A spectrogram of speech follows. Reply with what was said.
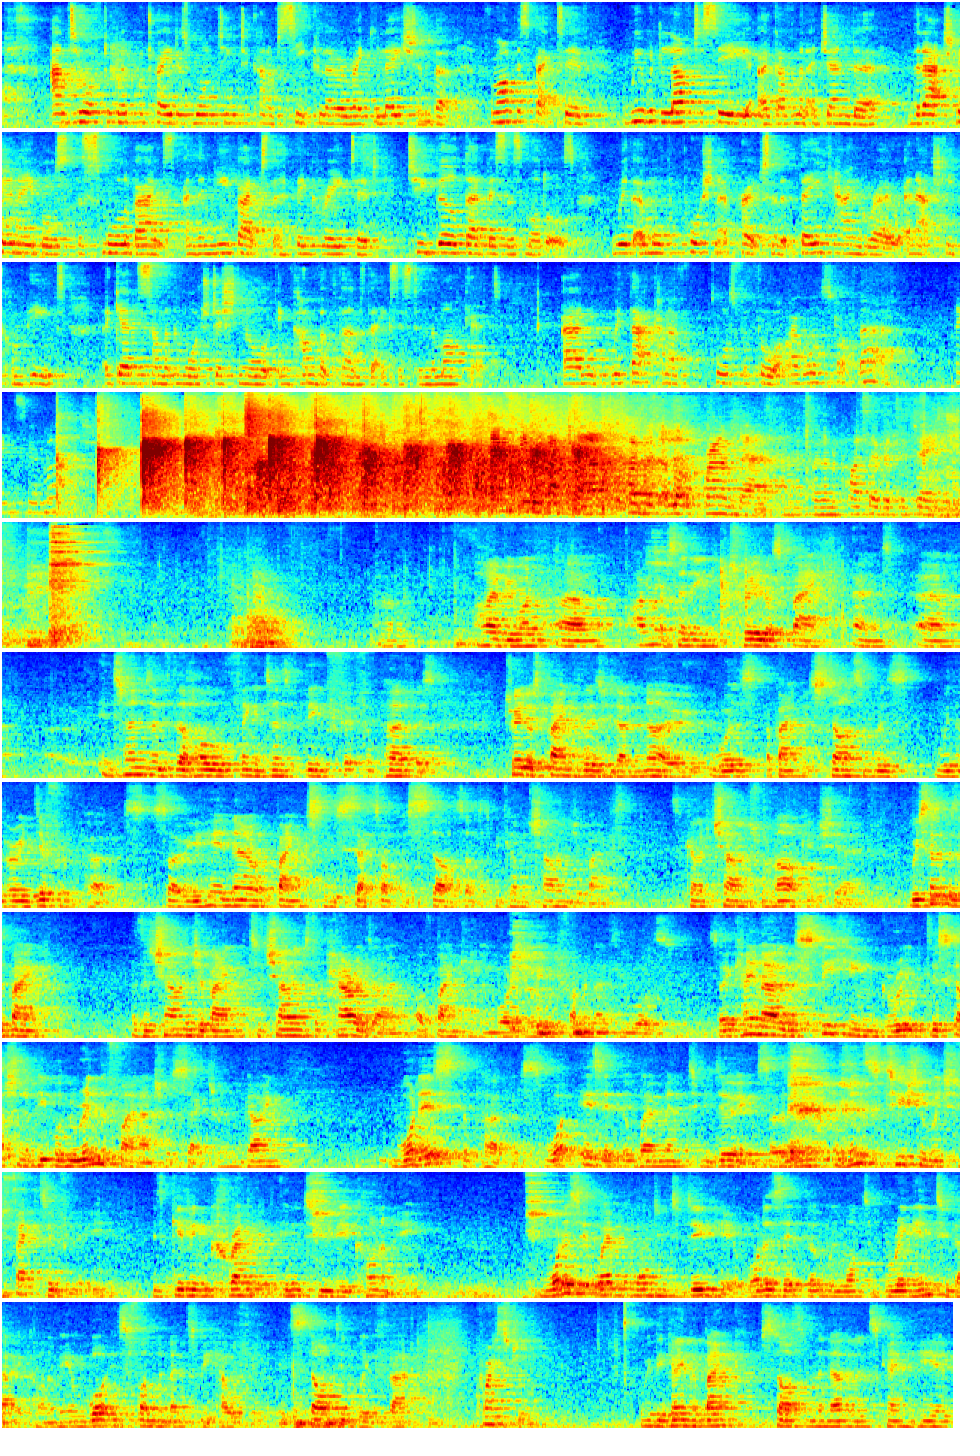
And too often we're portrayed as wanting to kind of seek lower regulation. But from our perspective, we would love to see a government agenda that actually enables the smaller banks and the new banks that have been created to build their business models with a more proportionate approach so that they can grow and actually compete against some of the more traditional incumbent firms that exist in the market. And with that kind of pause for thought, I will stop there. Thanks so much. Thank you, Rebecca. Covered a lot of ground there, and so I'm going to pass over to James. Um, hi everyone, um, I'm representing Triodos Bank and um, in terms of the whole thing, in terms of being fit for purpose, Triodos Bank, for those who don't know, was a bank which started with, with a very different purpose. So you hear now of banks who set up as startups to become challenger banks, to kind of challenge for market share. We set up as a bank, as a challenger bank, to challenge the paradigm of banking and what it really fundamentally was. So it came out of a speaking group discussion of people who were in the financial sector and going, what is the purpose? What is it that we're meant to be doing? So as an, an institution which effectively is giving credit into the economy. What is it we're wanting to do here? What is it that we want to bring into that economy and what is fundamentally healthy? It started with that question. We became a bank, started in the Netherlands, came here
